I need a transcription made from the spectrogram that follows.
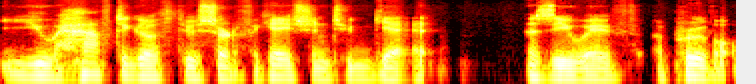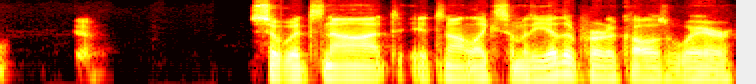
you have to go through certification to get a Z-Wave approval so it's not it's not like some of the other protocols where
